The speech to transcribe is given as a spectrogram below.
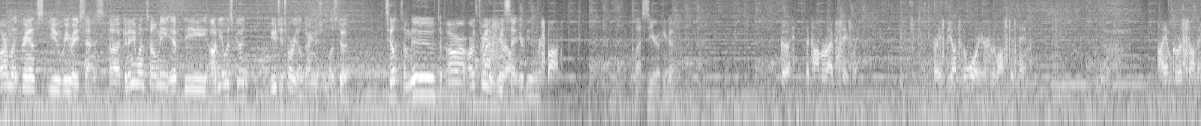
Armlet grants you re-raise status. Uh, can anyone tell me if the audio is good? View tutorial during mission. Let's do it. Tilt to move to R, R3 Class to zero. reset your view. Respond. Class zero here. Okay. Good. The comm arrived safely. Praise be unto the warrior who lost his name. I am Kurasame.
